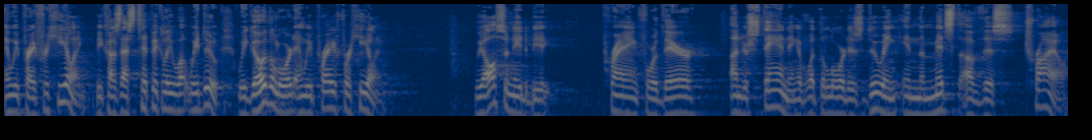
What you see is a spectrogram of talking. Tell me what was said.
And we pray for healing because that's typically what we do. We go to the Lord and we pray for healing. We also need to be praying for their understanding of what the Lord is doing in the midst of this trial,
